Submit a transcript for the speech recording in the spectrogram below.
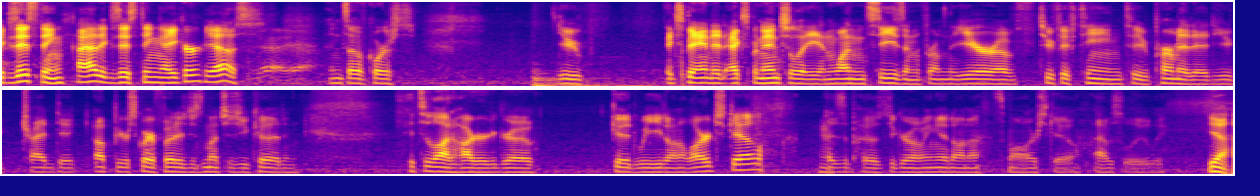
existing. I had existing acre. Yes. Yeah, yeah. And so, of course, you expanded exponentially in one season from the year of 215 to permitted. You tried to up your square footage as much as you could. And it's a lot harder to grow good weed on a large scale as opposed to growing it on a smaller scale. Absolutely. Yeah.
